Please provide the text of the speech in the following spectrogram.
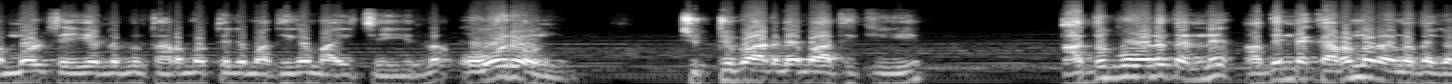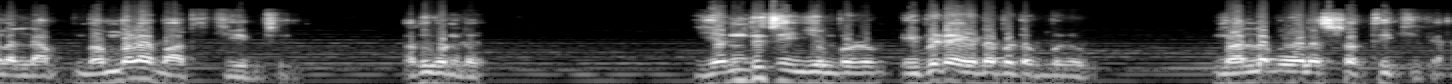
നമ്മൾ ചെയ്യേണ്ടുന്ന ധർമ്മത്തിലും അധികമായി ചെയ്യുന്ന ഓരോന്നും ചുറ്റുപാടിനെ ബാധിക്കുകയും അതുപോലെ തന്നെ അതിന്റെ കർമ്മരണതകളെല്ലാം നമ്മളെ ബാധിക്കുകയും ചെയ്യും. അതുകൊണ്ട് എന്ത് ചെയ്യുമ്പോഴും ഇവിടെ ഇടപെടുമ്പോഴും നല്ലപോലെ ശ്രദ്ധിക്കുക.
